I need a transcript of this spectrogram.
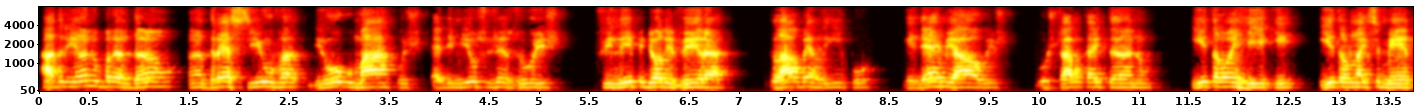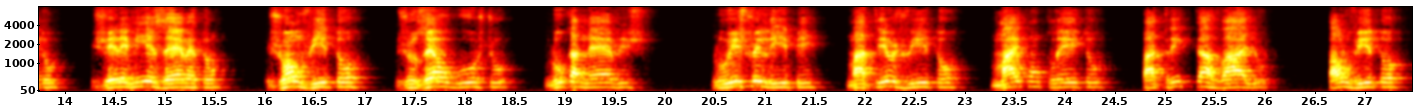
Adriano Brandão, André Silva, Diogo Marcos, Edmilson Jesus, Felipe de Oliveira, Glauber Limpo, Guilherme Alves, Gustavo Caetano, Ítalo Henrique, Ítalo Nascimento, Jeremias Everton, João Vitor, José Augusto, Luca Neves, Luiz Felipe, Matheus Vitor, Maicon Cleito, Patrick Carvalho, Paulo Vitor,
